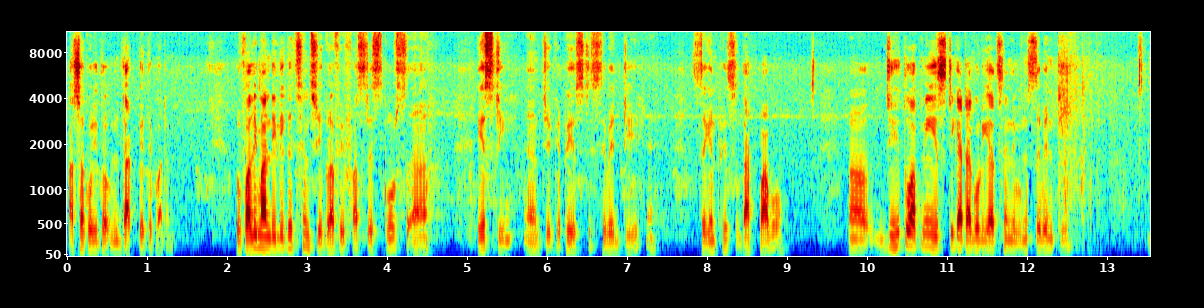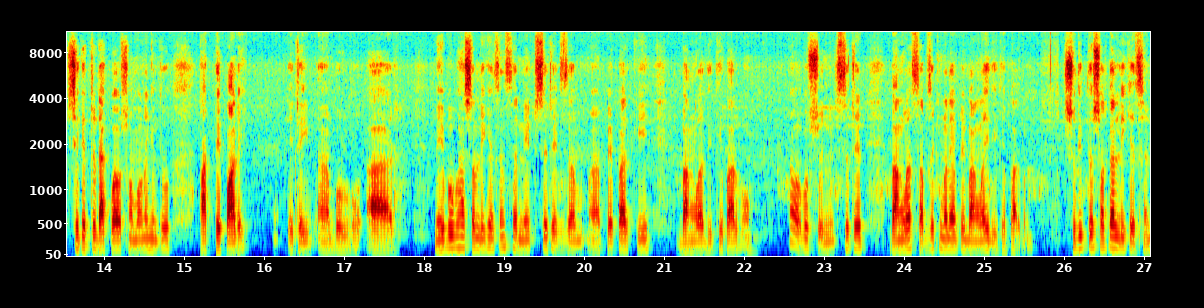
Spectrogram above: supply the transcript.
আশা করি তো ডাক পেতে পারেন। রূপালী মান্ডি লিখেছেন geography first course ST geography ST seventy second phase ডাক পাবো। যেহেতু আপনি এসটি ক্যাটাগরি আছেন এবং সেভেন্টি সেক্ষেত্রে ডাক পাওয়ার সম্ভাবনা কিন্তু থাকতে পারে, এটাই বলব। আর মেহবুব হাসান লিখেছেন, sir NET SET exam paper কি বাংলা দিতে পারব? হ্যাঁ অবশ্যই নেট সেটের বাংলা সাবজেক্ট মানে আপনি বাংলাই দিতে পারবেন। সুদীপ্ত সরকার লিখেছেন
